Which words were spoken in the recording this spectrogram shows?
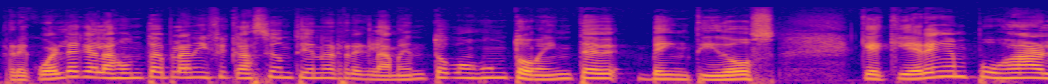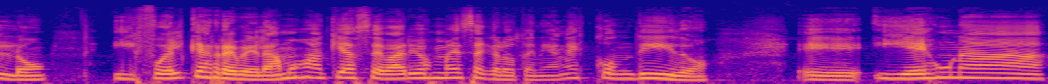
Recuerde que la Junta de Planificación tiene el Reglamento Conjunto 2022, que quieren empujarlo y fue el que revelamos aquí hace varios meses que lo tenían escondido eh, y es una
